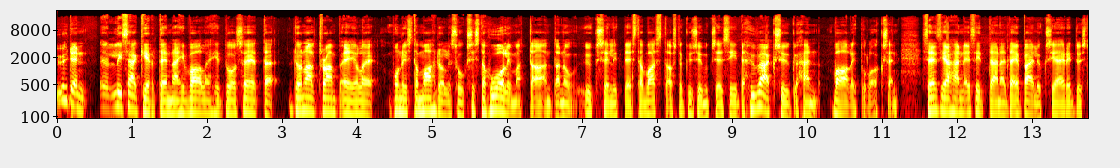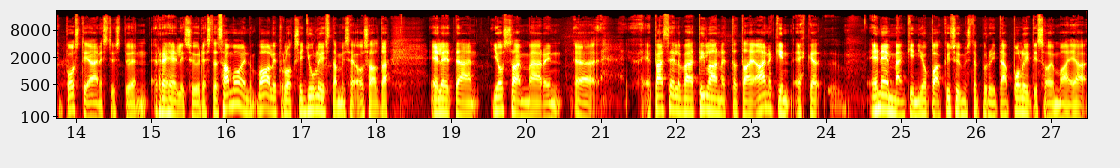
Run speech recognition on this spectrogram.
Yhden lisäkierteen näihin vaaleihin tuo se, että Donald Trump ei ole monista mahdollisuuksista huolimatta antanut yksilitteistä vastausta kysymykseen siitä, hyväksyykö hän vaalituloksen. Sen sijaan hän esittää näitä epäilyksiä erityisesti postiäänestystyön rehellisyydestä. Samoin vaalituloksen julistamisen osalta eletään jossain määrin äh, epäselvää tilannetta tai ainakin ehkä enemmänkin jopa kysymystä pyritään politisoimaan ja,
